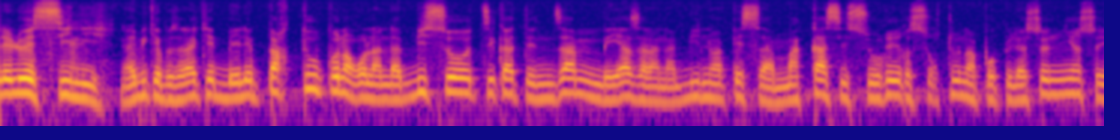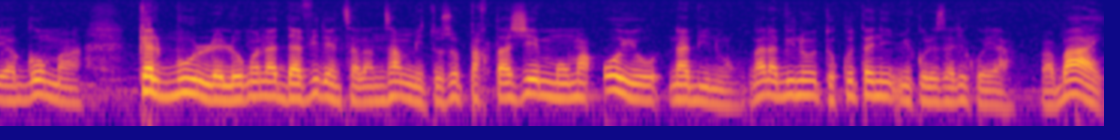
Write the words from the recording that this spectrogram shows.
lelo esili. Nayebi ke bozalaki partout mpona kolanda biso tika te nzambe na bino apesa makasi sourire surtout na population nyonso goma. Quel boule elongo na david nsala nzambe moment oyo na bino. Na bino tokutani mikolo ezali koya. Babai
